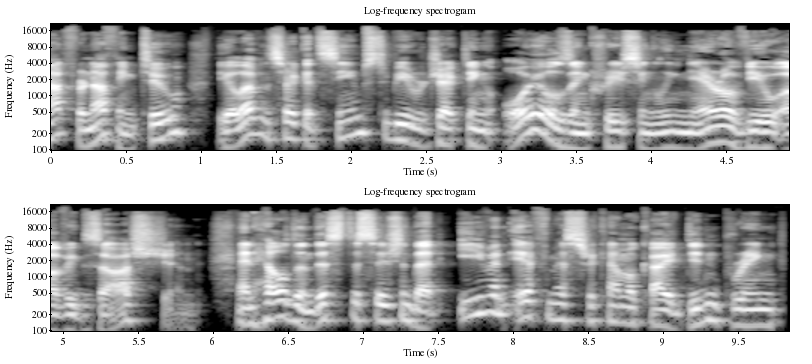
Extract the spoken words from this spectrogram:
Not for nothing, too, the 11th Circuit seems to be rejecting OIL's increasingly narrow view of exhaustion, and held in this decision that even if Mr. Kemokai didn't bring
